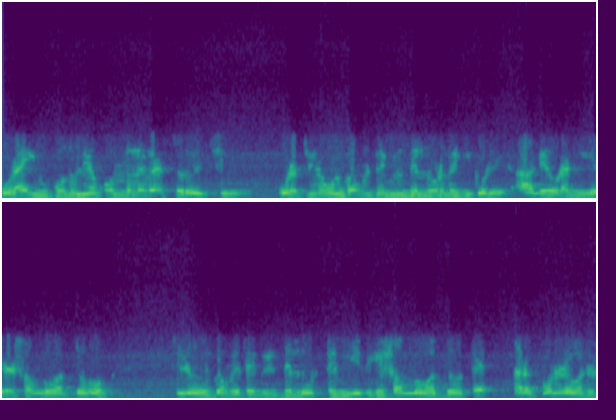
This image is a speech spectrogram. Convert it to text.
ওরা এই উপদলীয় কোন্দলে ব্যস্ত রয়েছে। ওরা তৃণমূল কংগ্রেসের বিরুদ্ধে লড়বে কি করে? আগে ওরা নিজেরা সংঘবদ্ধ হোক, তৃণমূল কংগ্রেসের বিরুদ্ধে লড়তে বিজেপিকে সংঘবদ্ধ হতে আরও পনেরো বছর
